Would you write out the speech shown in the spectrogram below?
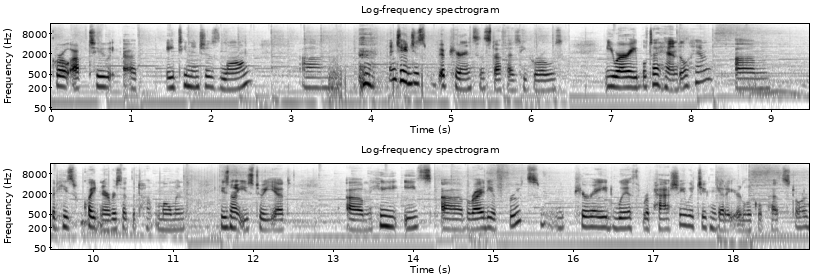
grow up to uh, 18 inches long um, and change his appearance and stuff as he grows. You are able to handle him, um, but he's quite nervous at the moment. He's not used to it yet. Um, he eats a variety of fruits pureed with Repashy, which you can get at your local pet store.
